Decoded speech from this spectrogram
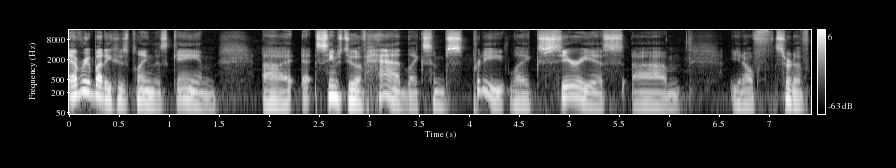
everybody who's playing this game uh, seems to have had like some pretty like serious, um, you know, f- sort of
